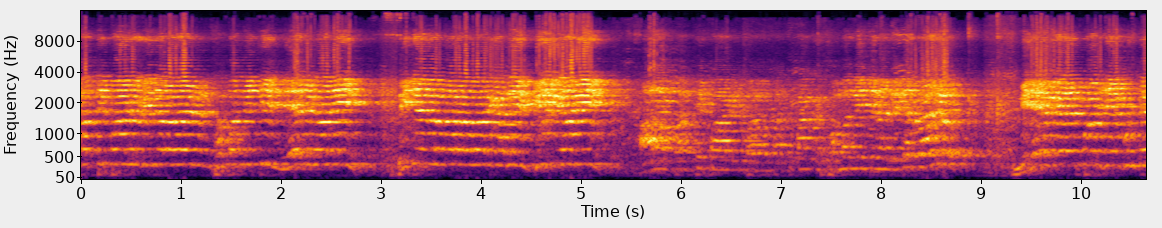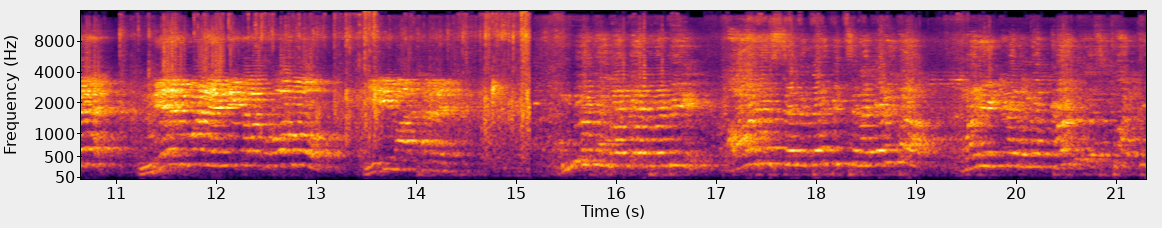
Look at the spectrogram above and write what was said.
పత్తిపాడు రిజర్వాయర్ సంబంధించి నేను కానీ విజయనగరం వారు కానీ వీరు కానీ ఆ పత్తిపాడు పత్తిపాడుకు సంబంధించిన రిజర్వాయర్ మేము ఏర్పాటు చేయకుంటే మేము కూడా ఎన్నికలకు పోము. ఇది మాట్లాడే ముందుకు జరిపించిన కనుక మరి ఇక్కడ ఉన్న కాంగ్రెస్ పార్టీ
